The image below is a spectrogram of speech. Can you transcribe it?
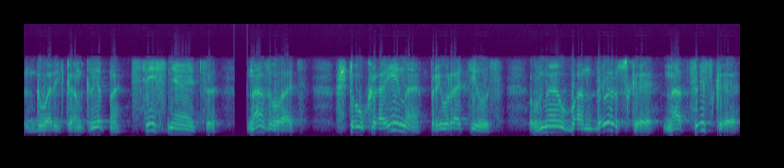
говорить конкретно, стесняется назвать, что Украина превратилась в необандеровское нацистское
